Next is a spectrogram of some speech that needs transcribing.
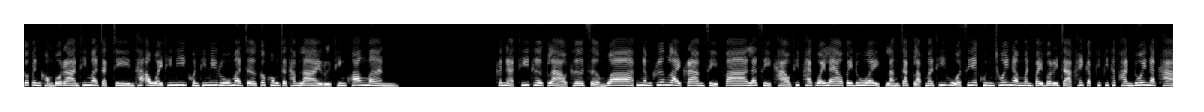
ก็เป็นของโบราณที่มาจากจีน ถ้าเอาไว้ที่นี่คนที่ไม่รู้มาเจอก็คงจะทำลายหรือทิ้งขว้างมัน ขณะที่เธอกล่าวเธอเสริมว่านำเครื่องลายครามสีฟ้าและสีขาวที่แพ็คไว้แล้วไปด้วย หลังจากกลับมาที่หัวเสี้ยคุณช่วยนำมันไปบริจาคให้กับพิพิธภัณฑ์ด้วยนะคะ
